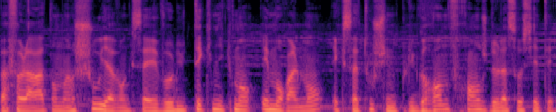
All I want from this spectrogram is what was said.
va falloir attendre un chouille avant que ça évolue techniquement et moralement et que ça touche une plus grande frange de la société.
